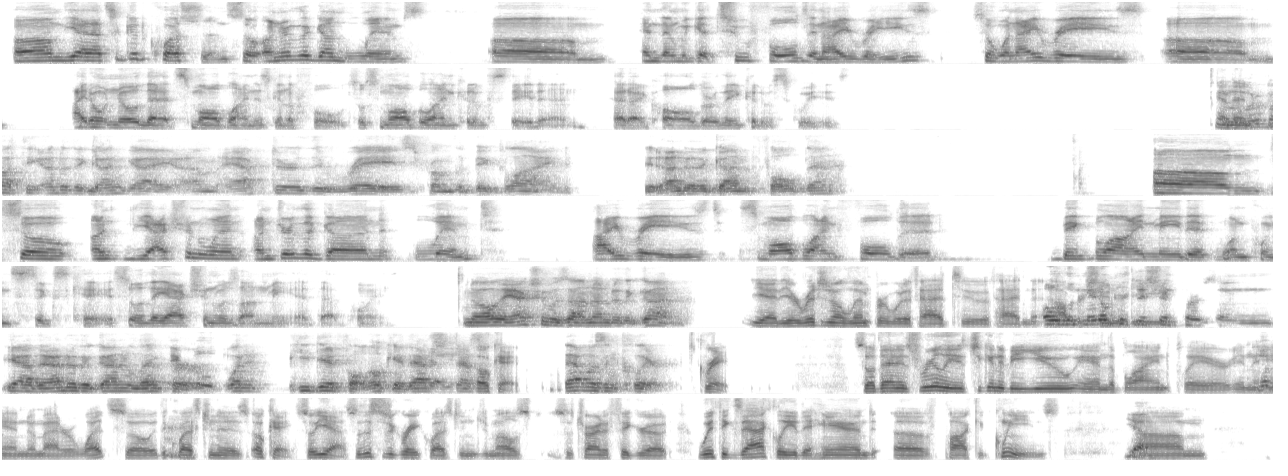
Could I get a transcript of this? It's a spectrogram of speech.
Um, yeah, that's a good question. So under the gun limps, um, and then we get two folds and I raise. So when I raise, um, I don't know that small blind is going to fold. So small blind could have stayed in had I called, or they could have squeezed. And then, what about the under the gun guy? Um, after the raise from the big blind, did under the gun fold then? Um, so un- the action went under the gun, limped. I raised, small blind folded, Big Blind made it 1.6k, so the action was on me at that point. No, the action was on under the gun. Yeah, the original limper would have had to have had an oh, the middle position person. Yeah, the under the gun limper. What did, he did fold? Okay, that's yeah, yeah. that's okay. That wasn't clear. Great. So then it's really it's going to be you and the blind player in the Yep. hand no matter what. So the question is, okay, so yeah, so this is a great question, Jamel's so trying to figure out with exactly the hand of pocket queens. Yeah. Um,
